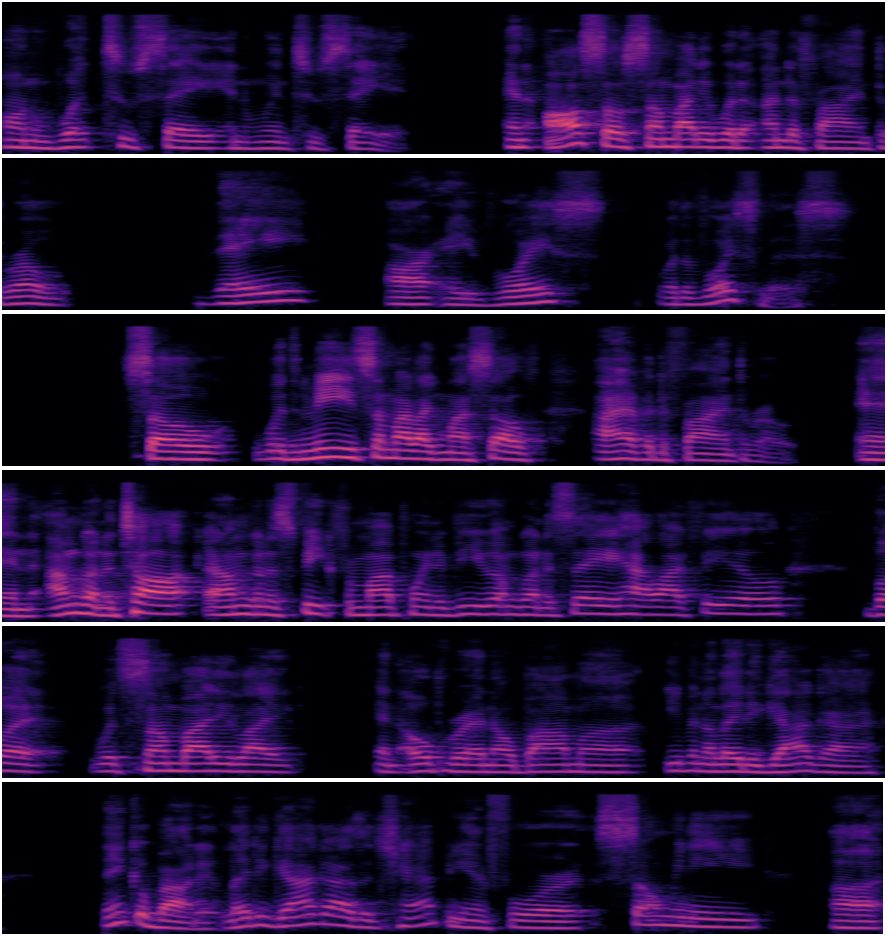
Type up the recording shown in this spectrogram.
on what to say and when to say it. And also, somebody with an undefined throat, they are a voice for the voiceless. So with me, somebody like myself, I have a defined throat. And I'm going to talk, I'm going to speak from my point of view. I'm going to say how I feel. But with somebody like an Oprah and Obama, even a Lady Gaga, think about it. Lady Gaga is a champion for so many uh,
